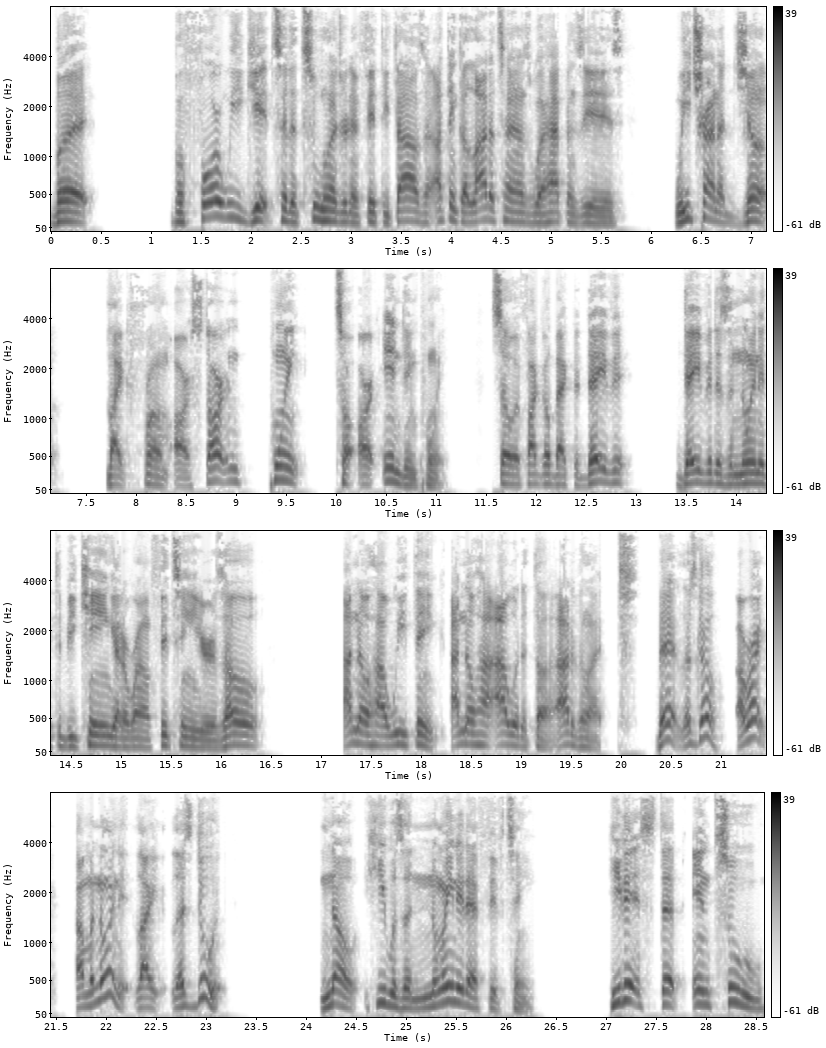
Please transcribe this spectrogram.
But before we get to the 250,000, I think a lot of times what happens is we trying to jump like from our starting point to our ending point. So if I go back to David, David is anointed to be king at around 15 years old. I know how we think. I know how I would have thought. I'd have been like, bet, let's go. All right. I'm anointed. Like, let's do it. No, he was anointed at 15. He didn't step into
